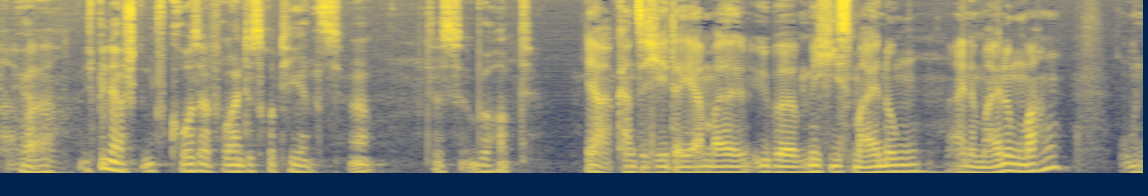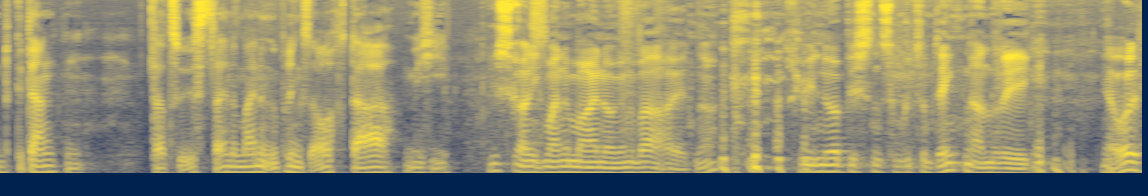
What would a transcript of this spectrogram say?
Aber Ja. Ich bin ja ein großer Freund des Rotierens. Ja? Das überhaupt. ja, kann sich jeder ja mal über Michis Meinung eine Meinung machen und Gedanken. Dazu ist deine Meinung übrigens auch da, Michi. Ist gar nicht meine Meinung in Wahrheit. Ne? Ich will nur ein bisschen zum, zum Denken anregen. Jawohl.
